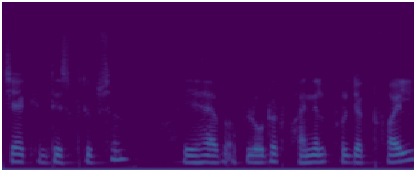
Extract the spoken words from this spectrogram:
check in description. I have uploaded final project file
